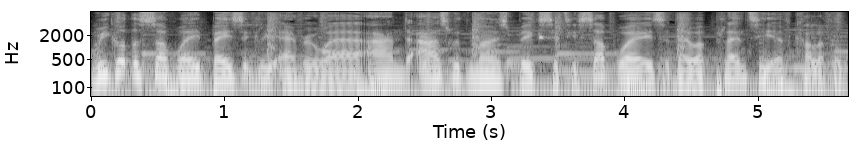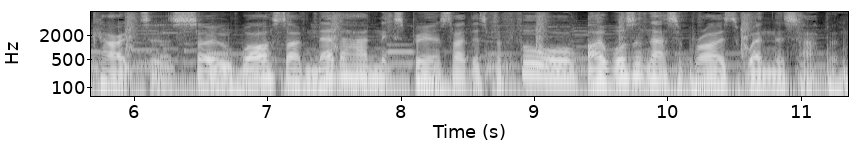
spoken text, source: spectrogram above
We got the subway basically everywhere, and as with most big city subways, there were plenty of colourful characters. So, whilst I've never had an experience like this before, I wasn't that surprised when this happened.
